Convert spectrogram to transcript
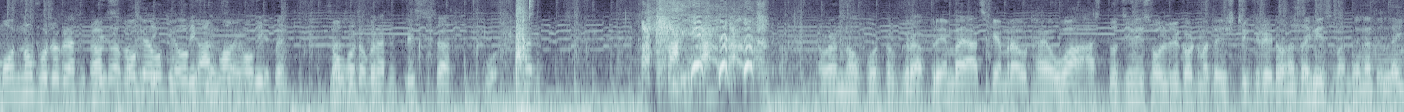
No no photography please okay okay okay I am coming okay no photography please sir अब नो फोटोग्राफ प्रेम भाई आज कैमरा उठाया। हुआ आज तो जिनिस वर्ल्ड रिकॉर्ड में तो हिस्ट्री क्रिएट होना चाहिए। गिनीस बन देना तो like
